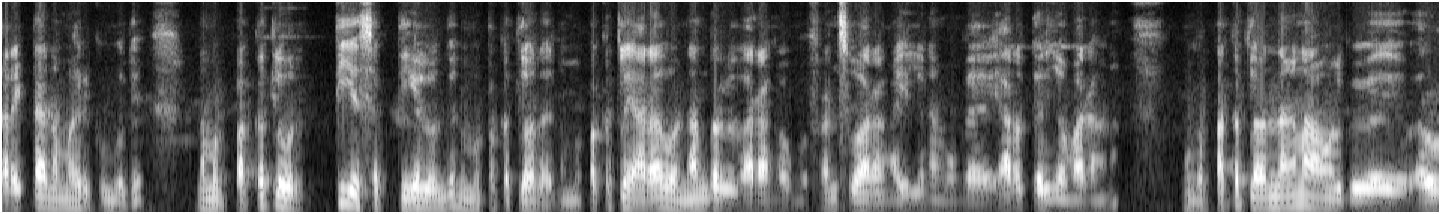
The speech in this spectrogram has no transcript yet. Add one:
கரெக்டாக நம்ம இருக்கும்போது நமக்கு பக்கத்தில் ஒரு தீய சக்திகள் வந்து நம்ம பக்கத்தில் வராது. நம்ம பக்கத்தில் யாராவது ஒரு நண்பர்கள் வராங்க உங்கள் ஃப்ரெண்ட்ஸ் வராங்க இல்லைன்னா உங்கள் யாரோ தெரிஞ்சவங்க வராங்கன்னா உங்கள் பக்கத்தில் வந்தாங்கன்னா அவங்களுக்கு ஒரு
